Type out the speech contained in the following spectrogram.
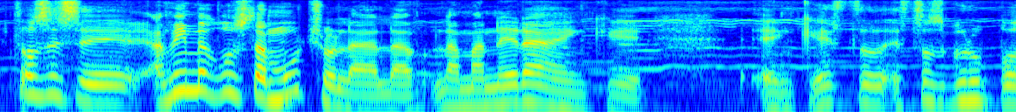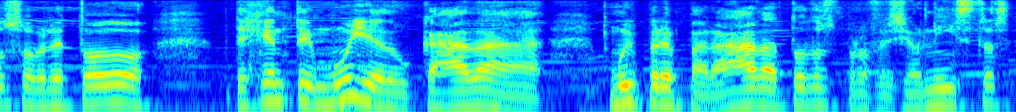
Entonces, eh, a mí me gusta mucho la, la- manera en que, en que esto- estos grupos, sobre todo de gente muy educada, muy preparada, todos profesionistas,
